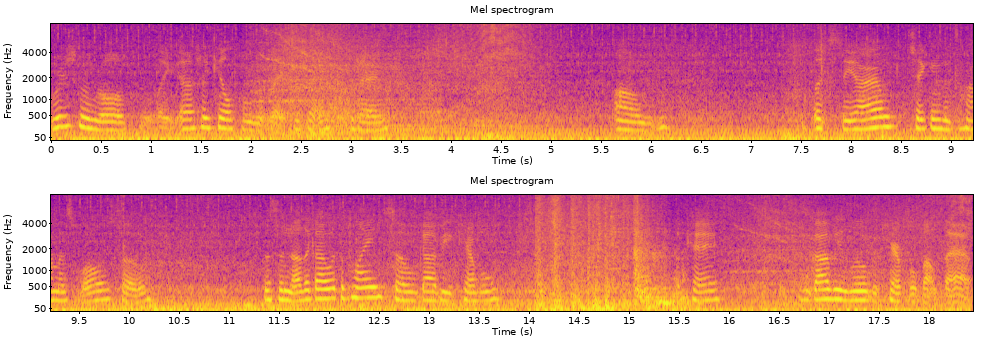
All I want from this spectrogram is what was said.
we're just gonna roll up, like I should kill the lake okay today. Um let's see, I am taking the time as well, so there's another guy with the plane, so we gotta be careful. Okay. We gotta be a little bit careful about that.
